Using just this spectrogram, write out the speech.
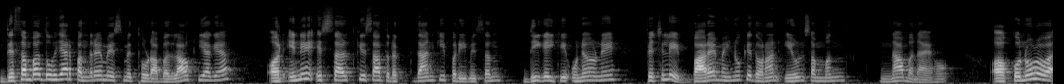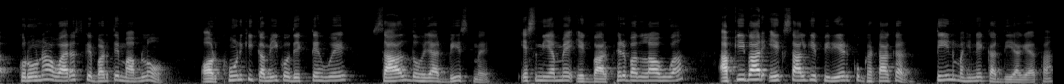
दिसंबर 2015 में इसमें थोड़ा बदलाव किया गया और इन्हें इस शर्त के साथ रक्तदान की परमिशन दी गई कि उन्होंने पिछले 12 महीनों के दौरान यौन संबंध ना बनाए हों। और कोरोना वायरस के बढ़ते मामलों और खून की कमी को देखते हुए साल 2020 में इस नियम में एक बार फिर बदलाव हुआ। अब की बार एक साल के पीरियड को घटाकर तीन महीने कर दिया गया था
